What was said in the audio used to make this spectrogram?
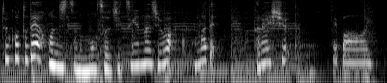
ということで本日の妄想実現ラジオはここまで。また来週。バイバイ。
